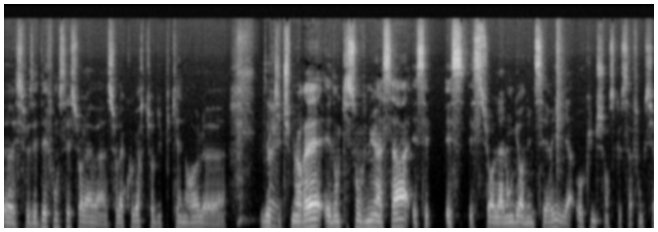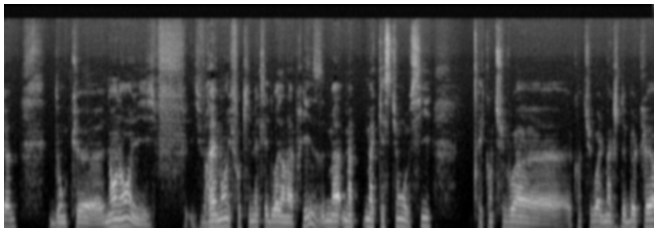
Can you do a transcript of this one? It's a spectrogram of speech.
Euh, ils se faisaient défoncer sur la sur la couverture du pick and roll euh, Jokic Murray, et donc ils sont venus à ça. Et c'est et, et, sur la longueur d'une série, il n'y a aucune chance que ça fonctionne. Donc euh, non, non, il, vraiment, il faut qu'ils mettent les doigts dans la prise. Ma, question aussi, et quand tu vois euh, quand tu vois le match de Butler,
